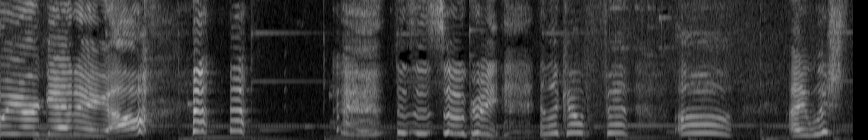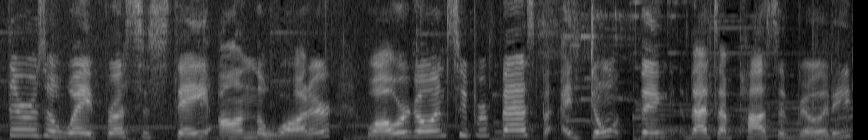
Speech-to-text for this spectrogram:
we are getting. Oh, this is so great. And look how fast. Oh, I wish there was a way for us to stay on the water while we're going super fast, but I don't think that's a possibility.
